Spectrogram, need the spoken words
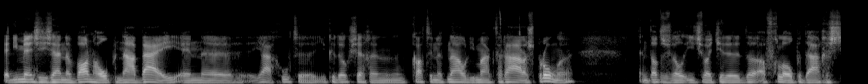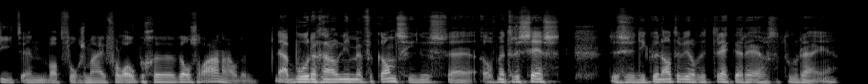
ja, die mensen die zijn er wanhoop nabij. En eh, ja, goed, je kunt ook zeggen, een kat in het nauw die maakt rare sprongen. En dat is wel iets wat je de, de afgelopen dagen ziet. En wat volgens mij voorlopig wel zal aanhouden. Ja, boeren gaan ook niet meer vakantie, dus, of met reces. Dus die kunnen altijd weer op de trekker ergens naartoe rijden.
